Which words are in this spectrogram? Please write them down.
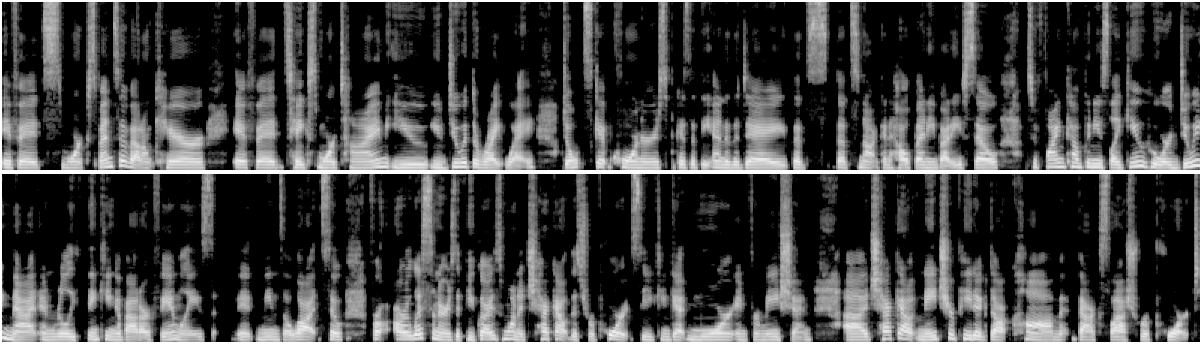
if it's more expensive. I don't care if it takes more time. You, you do it the right way. Don't skip corners because at the end of the day, that's, that's not going to help anybody. So to find companies like you who are doing that and really really thinking about our families, it means a lot. So, for our listeners, if you guys want to check out this report so you can get more information, uh, check out naturepedic.com backslash report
